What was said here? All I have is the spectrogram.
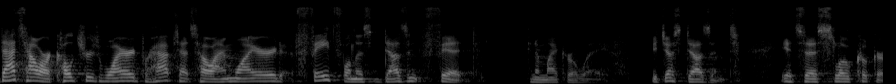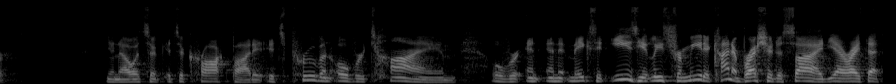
that's how our culture's wired. Perhaps that's how I'm wired. Faithfulness doesn't fit in a microwave. It just doesn't. It's a slow cooker. You know, it's a, it's a crock pot. It, it's proven over time, over, and, and it makes it easy, at least for me, to kind of brush it aside. Yeah, right, that,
